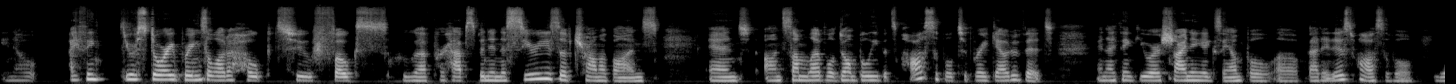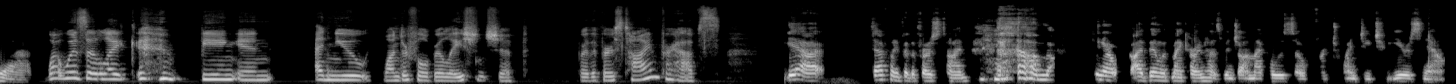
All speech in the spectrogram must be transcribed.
You know, I think your story brings a lot of hope to folks who have perhaps been in a series of trauma bonds and on some level don't believe it's possible to break out of it. And I think you are a shining example of that it is possible. Yeah. What was it like being in a new wonderful relationship for the first time, perhaps? Yeah, definitely for the first time. um, you know, I've been with my current husband, John Macaluso, for 22 years now.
